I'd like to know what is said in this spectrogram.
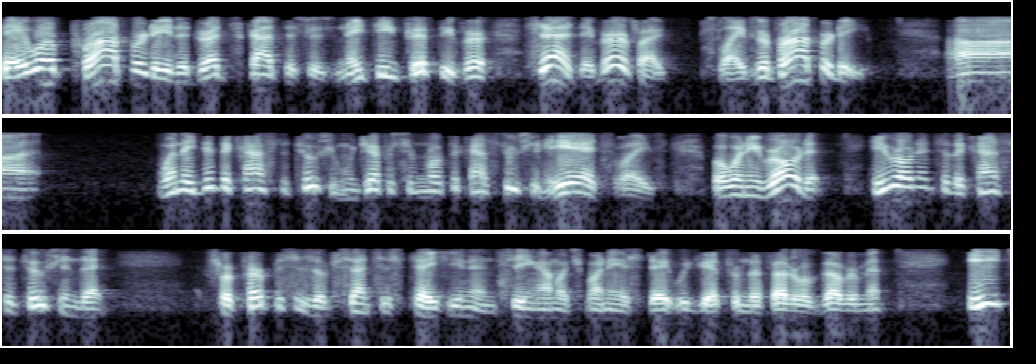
They were property. The Dred Scott, was in 1850, ver- said, they verified slaves are property. Uh, when they did the Constitution, when Jefferson wrote the Constitution, he had slaves. But when he wrote it, he wrote into the Constitution that for purposes of census taking and seeing how much money a state would get from the federal government, each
